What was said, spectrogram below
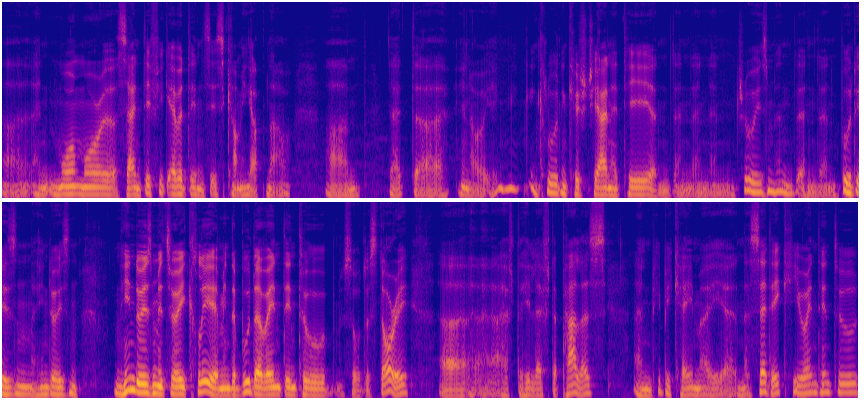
and more and more scientific evidence is coming up now. Um, that uh, you know, in, including Christianity and and, and, and Judaism and, and, and Buddhism, Hinduism. In Hinduism, it's very clear. I mean, the Buddha went into so the story uh, after he left the palace and he became a, an ascetic, he went into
